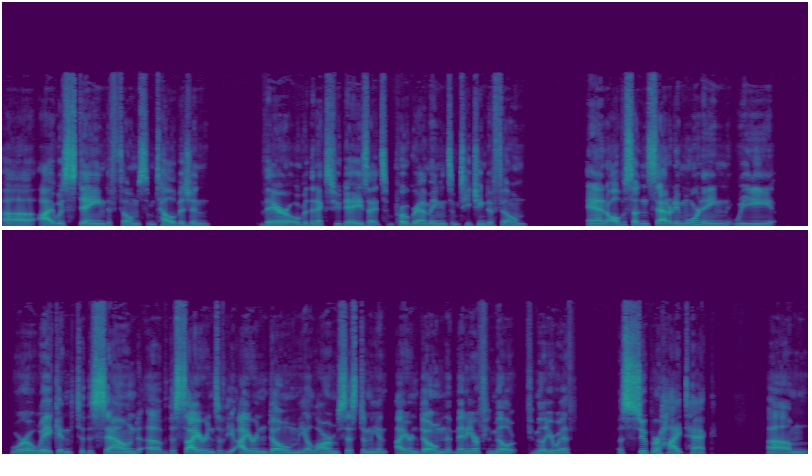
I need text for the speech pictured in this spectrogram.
Uh, I was staying to film some television there over the next few days. I had some programming and some teaching to film. And all of a sudden, Saturday morning, we were awakened to the sound of the sirens of the Iron Dome, the alarm system, the Iron Dome that many are familiar, familiar with, a super high tech um,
